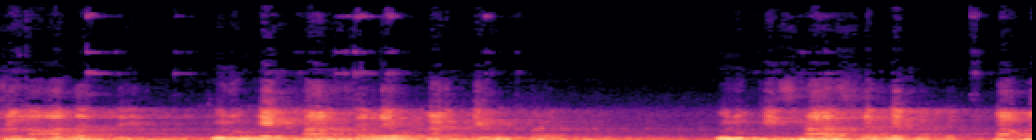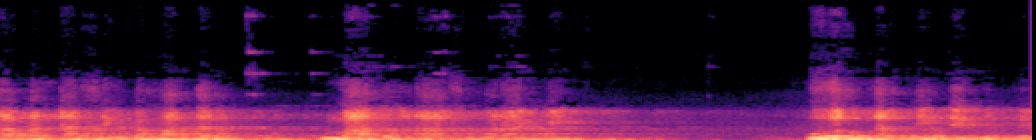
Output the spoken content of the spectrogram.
ਚੁਲਾ ਦਿੱਤੀ। ਗੁਰੂ ਕੇ ਖਾਲਸੇ ਨੇ ਉਹ ਕਰਕੇ ਵਿਖਾਇਆ ਗੁਰੂ ਕੀ ਸਾਧ ਸੰਗਤ ਬਾਬਾ ਬੰਦਾ ਸਿੰਘ ਬਹਾਦਰ ਮਾਧੋ ਦਾਸ ਮਰਾਗੀ ਉਸ ਧਰਤੀ ਦੇ ਉੱਤੇ,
